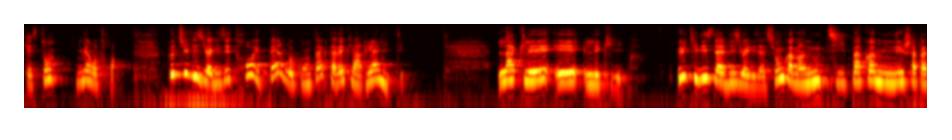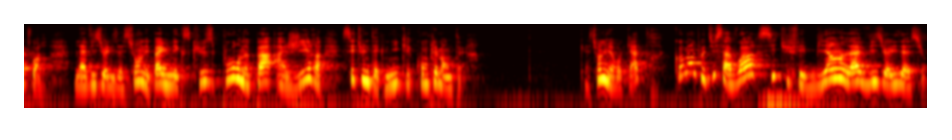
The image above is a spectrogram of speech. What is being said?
Question numéro 3. Peux-tu visualiser trop et perdre contact avec la réalité? La clé est l'équilibre. Utilise la visualisation comme un outil, pas comme une échappatoire. La visualisation n'est pas une excuse pour ne pas agir, c'est une technique complémentaire. Question numéro 4. Comment peux-tu savoir si tu fais bien la visualisation?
